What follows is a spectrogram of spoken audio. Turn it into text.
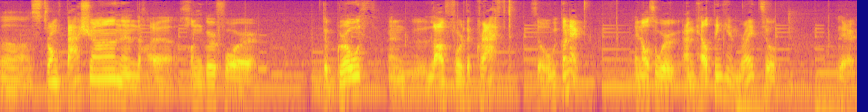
uh, strong passion and uh, hunger for the growth and love for the craft. So we connect, and also we're I'm helping him, right? So there.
